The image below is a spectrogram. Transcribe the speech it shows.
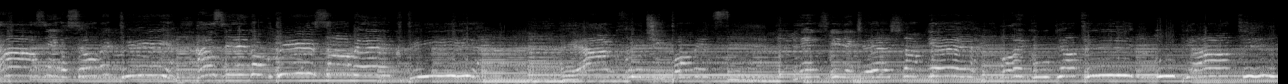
a z niego sobie pi, a z niego kpi, sobie kpi. Jak wróci powiedz nie, niech zginie gdzieś na mnie, oj głupia ty, głupia ty,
